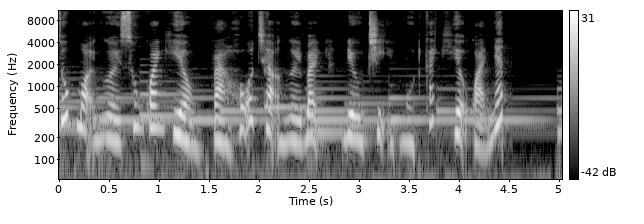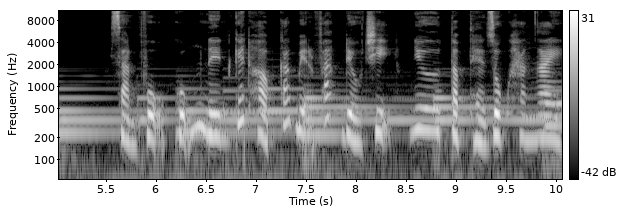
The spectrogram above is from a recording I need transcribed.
giúp mọi người xung quanh hiểu và hỗ trợ người bệnh điều trị một cách hiệu quả nhất. Sản phụ cũng nên kết hợp các biện pháp điều trị như tập thể dục hàng ngày,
